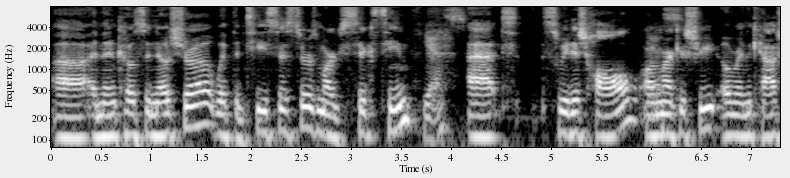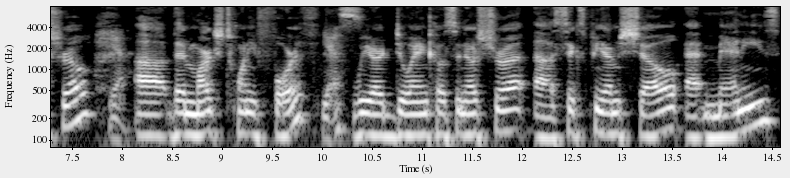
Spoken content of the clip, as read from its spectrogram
uh, and then Cosa Nostra with the T Sisters, March sixteenth. Yes. At Swedish Hall on Yes. Market Street over in the Castro. Yeah. Uh, then March twenty fourth. Yes. We are doing Cosa Nostra, uh, six p.m. show at Manny's,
